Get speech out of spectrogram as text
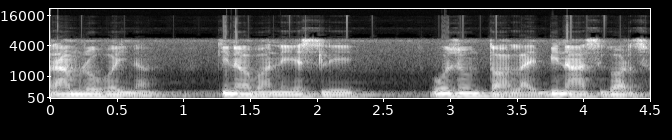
राम्रो होइन किनभने यसले ओजोन तहलाई विनाश गर्छ।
